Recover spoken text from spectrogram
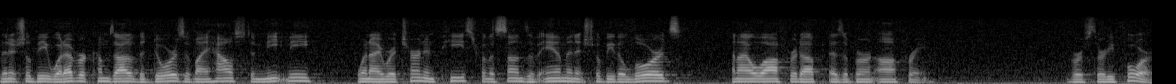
then it shall be whatever comes out of the doors of my house to meet me. When I return in peace from the sons of Ammon, it shall be the Lord's, and I will offer it up as a burnt offering. Verse 34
